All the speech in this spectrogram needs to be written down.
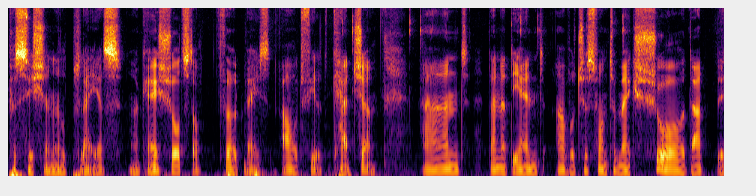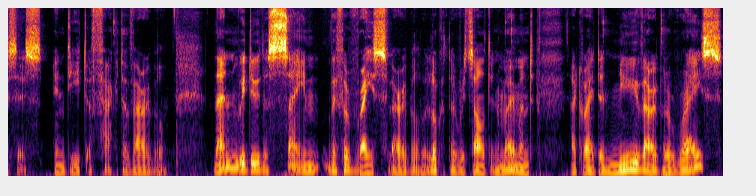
positional players. Okay, shortstop, third base, outfield, catcher. And then at the end, I will just want to make sure that this is indeed a factor variable. Then we do the same with a race variable. We'll look at the result in a moment. I create a new variable race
